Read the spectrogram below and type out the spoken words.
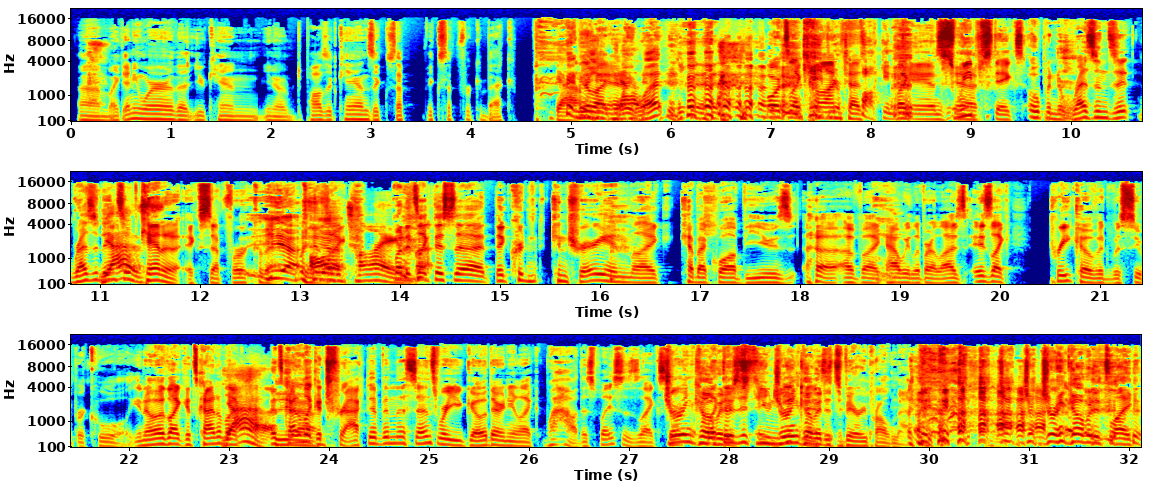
um like anywhere that you can you know deposit cans except except for Quebec Yeah. and you're like Yeah. wait what or it's like Keep contest, fucking like cans, yeah. sweepstakes open to residents residents Yes. of Canada, except for Quebec. Yeah. All like- the time. but it's like this uh the contrarian like Quebecois views uh, of like how we live our lives is like pre-COVID was super cool. You know, like it's kind of Yeah. like it's kind Yeah. of like attractive in the sense where you go there and you're like, wow, this place is like so- during COVID, Like, there's it's, this during COVID, it's very problematic. Dur- during COVID, it's like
